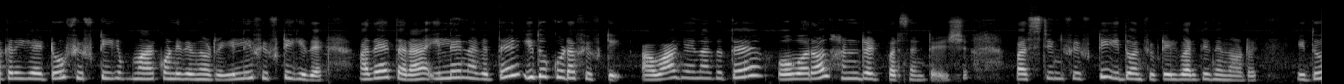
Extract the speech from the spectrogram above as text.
ಅಗ್ರಿಗೇಟು ಫಿಫ್ಟಿಗೆ ಮಾಡ್ಕೊಂಡಿದ್ದೀವಿ ನೋಡಿರಿ. ಇಲ್ಲಿ ಫಿಫ್ಟಿಗಿದೆ ಅದೇ ಥರ ಇಲ್ಲೇನಾಗುತ್ತೆ? ಇದು ಕೂಡ ಫಿಫ್ಟಿ ಅವಾಗ ಏನಾಗುತ್ತೆ? ಓವರ್ ಆಲ್ ಹಂಡ್ರೆಡ್ ಪರ್ಸೆಂಟೇಜ್ ಫಸ್ಟಿಂದು ಫಿಫ್ಟಿ ಇದು ಒಂದು ಫಿಫ್ಟಿ ಇಲ್ಲಿ ಬರ್ತಿದೆ ನೋಡಿರಿ. ಇದು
